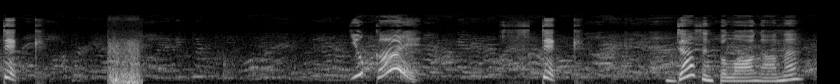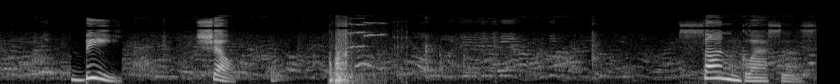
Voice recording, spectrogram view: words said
Stick. You got it! Stick. Doesn't belong on the B shelf. Sunglasses.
